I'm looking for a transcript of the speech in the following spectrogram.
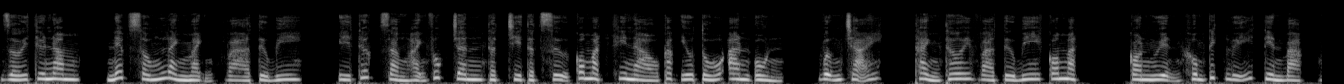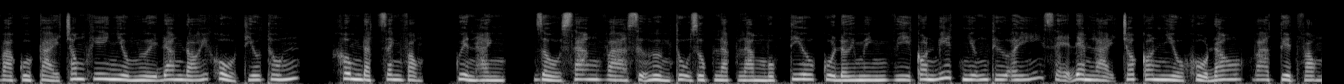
Giới thứ năm, nếp sống lành mạnh và từ bi, ý thức rằng hạnh phúc chân thật chỉ thật sự có mặt khi nào các yếu tố an ổn, vững chãi, thành thơi và từ bi có mặt con nguyện không tích lũy tiền bạc và của cải trong khi nhiều người đang đói khổ thiếu thốn, không đặt danh vọng, quyền hành, giàu sang và sự hưởng thụ dục lạc làm mục tiêu của đời mình vì con biết những thứ ấy sẽ đem lại cho con nhiều khổ đau và tuyệt vọng.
